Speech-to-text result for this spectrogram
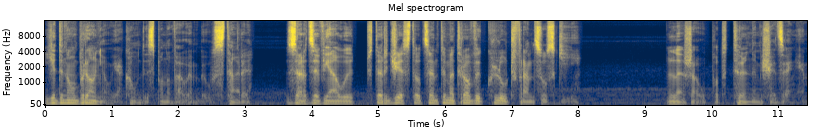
Jedyną bronią, jaką dysponowałem, był stary, zardzewiały, 40-centymetrowy klucz francuski. Leżał pod tylnym siedzeniem.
